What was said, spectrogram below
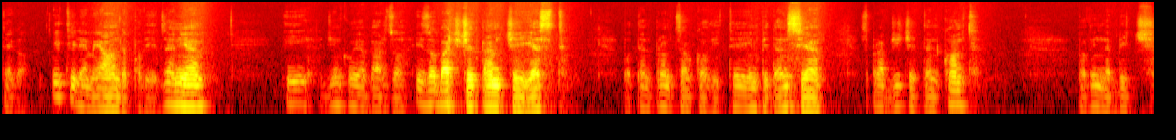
tego. I tyle miałem do powiedzenia. I dziękuję bardzo. I zobaczcie tam, czy jest, bo ten prąd całkowity, impedencja, sprawdzicie ten kąt. Powinno być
